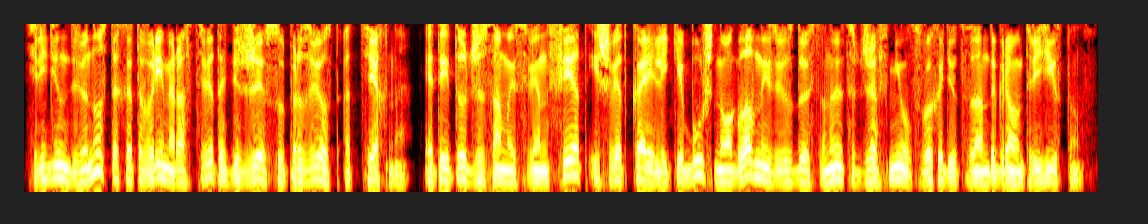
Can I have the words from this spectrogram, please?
Середина 90-х — это время расцвета диджеев-суперзвезд от техно. Это и тот же самый Свен Фет, и швед Кари Лекебуш, ну а главной звездой становится Джефф Милс, выходец из Underground Resistance.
